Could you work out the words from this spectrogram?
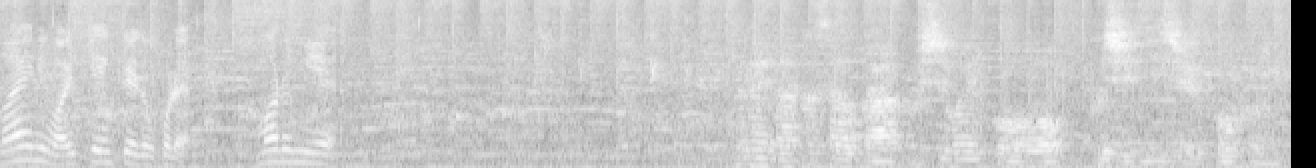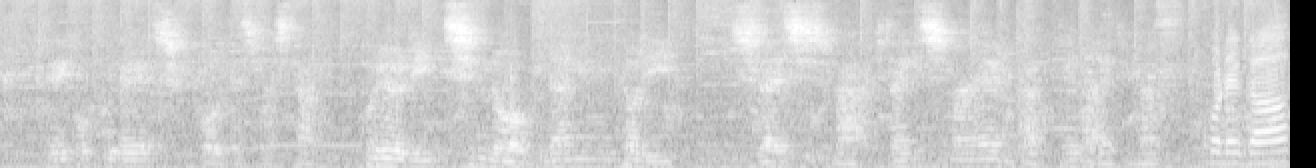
前には行けんけどこれ。丸見え。ただいま笠岡伏越港を9時25分定刻で出港いたしました。これより進路を南に取り白石島北木島へ向かってまいります。これが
